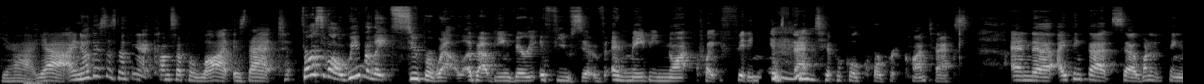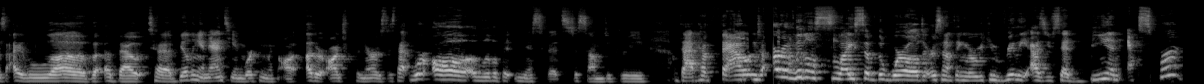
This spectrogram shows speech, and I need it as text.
Yeah, yeah. I know this is something that comes up a lot is that, first of all, we relate super well about being very effusive and maybe not quite fitting into that typical corporate context. And uh, I think that's uh, one of the things I love about uh, building Anansi and working with other entrepreneurs is that we're all a little bit misfits to some degree that have found our little slice of the world or something where we can really, as you said, be an expert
